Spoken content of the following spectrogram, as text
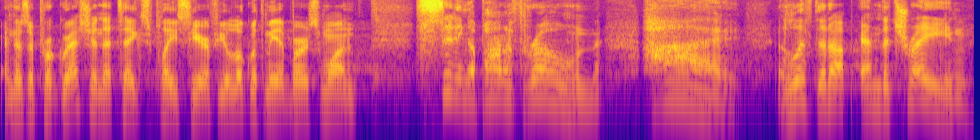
And there's a progression that takes place here. If you look with me at verse 1 sitting upon a throne, high, lifted up, and the train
